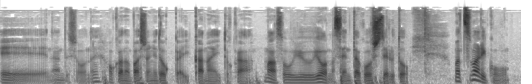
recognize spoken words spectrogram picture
えー、なんでしょうね、他の場所にどっか行かないとか、まあ、そういうような選択をしてると、まあ、つまりこう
